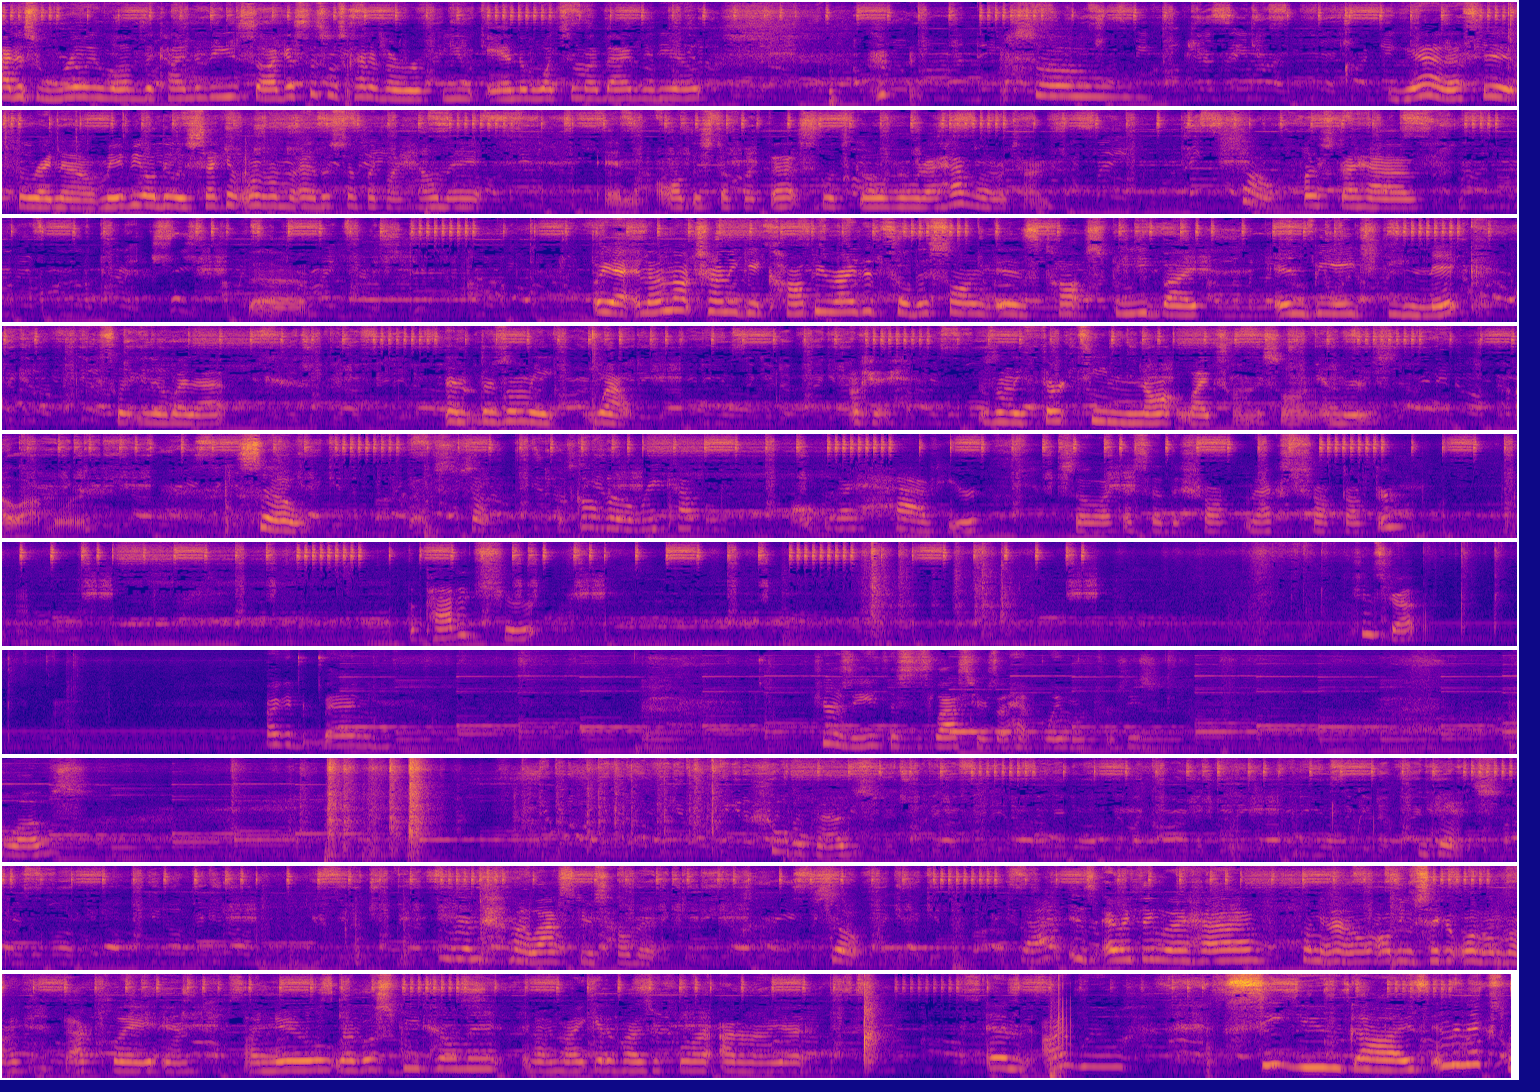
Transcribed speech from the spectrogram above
I just really love the kind of these. So I guess this was kind of a review and a what's in my bag video. so, yeah, that's it for right now. Maybe I'll do a second one on my other stuff like my helmet and all this stuff like that. So let's go over what I have one more time. So, first I have the... Oh yeah, and I'm not trying to get copyrighted, so this song is Top Speed by NBHD Nick. That's what you know by that. And there's only, wow, Okay, there's only 13 not likes on this song, and there's a lot more. So, so let's go over a recap of all that I have here. So, like I said, the Shock Max Shock Doctor, the padded shirt. Chin strap. I the bag. Jersey. This is last year's. I have way more jerseys. Gloves. Shoulder pads. And pants. And my last year's helmet. So, that is everything that I have for now. I'll do a second one on my back plate and my new Revo Speed helmet, and I might get a visor for it. I don't know yet. And I will see you guys in the next one.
